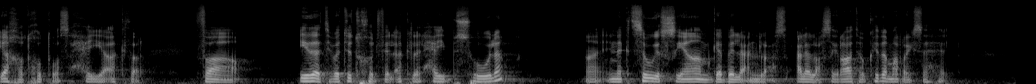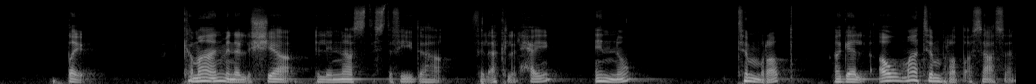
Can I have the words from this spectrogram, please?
ياخذ خطوة صحية أكثر. فإذا تبى تدخل في الأكل الحي بسهولة إنك تسوي الصيام قبل عن. على العصيرات أو كذا مرة يسهل. طيب كمان من الأشياء اللي الناس تستفيدها في الأكل الحي إنه تمرض أقل أو ما تمرض أساسا.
